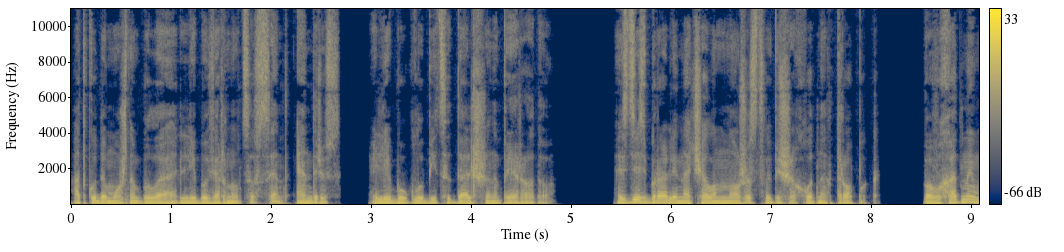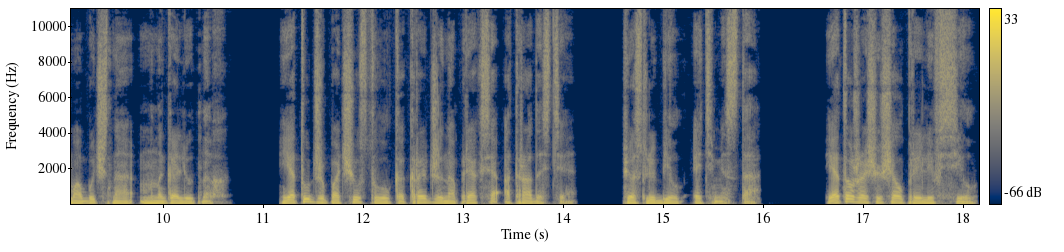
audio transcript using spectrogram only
откуда можно было либо вернуться в Сент-Эндрюс, либо углубиться дальше на природу. Здесь брали начало множество пешеходных тропок. По выходным обычно многолюдных. Я тут же почувствовал, как Реджи напрягся от радости. Пес любил эти места. Я тоже ощущал прилив сил.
